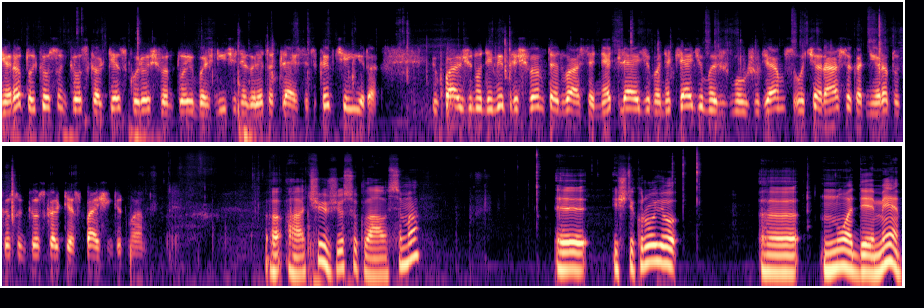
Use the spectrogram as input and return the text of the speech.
nėra tokios sunkios kalties, kurios šventoji bažnyčia negalėtų atleisti. Tai kaip čia yra? Juk, pavyzdžiui, nuodėmė prieš šventąją dvasę net leidžiama, net leidžiama ir žmogžudžiams, o čia rašo, kad nėra tokios sunkios kalties. Paaiškinkit man. Ačiū iš jūsų klausimą. E, iš tikrųjų, e, nuodėmė e,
